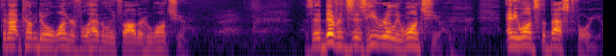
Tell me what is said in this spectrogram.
to not come to a wonderful heavenly father who wants you. So the difference is he really wants you and He wants the best for you.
